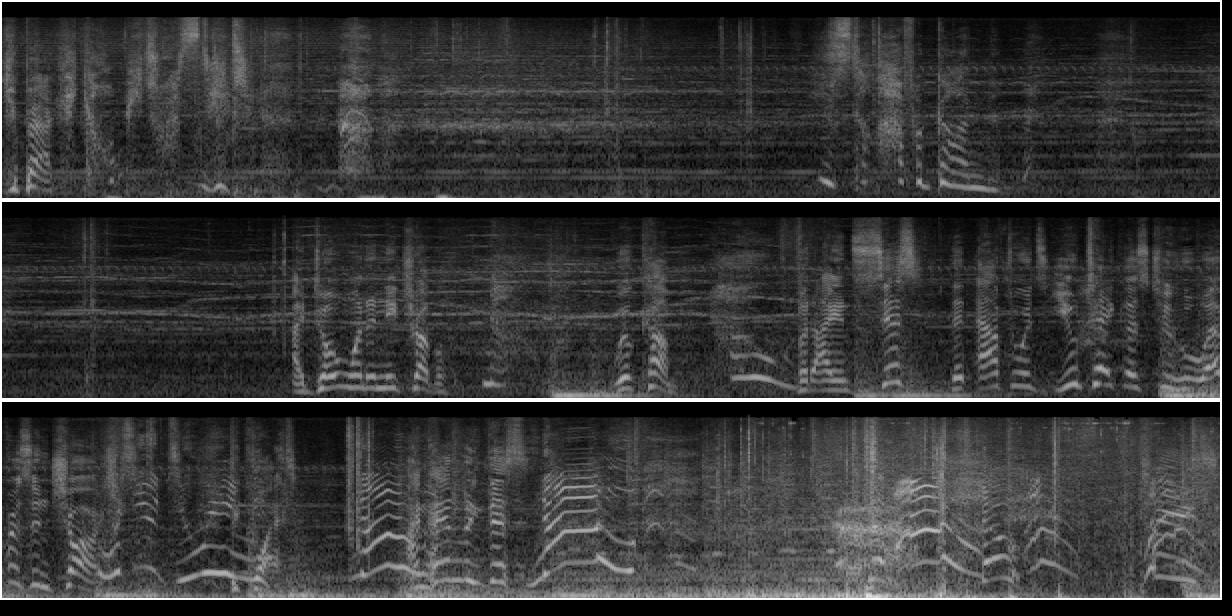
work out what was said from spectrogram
Get back. Can't be trusted. You still have a gun. I don't want any trouble. No. We'll come. But I insist that afterwards you take us to whoever's in charge. What are you doing? Be quiet. No! I'm handling this! No! Ah! No! Please!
